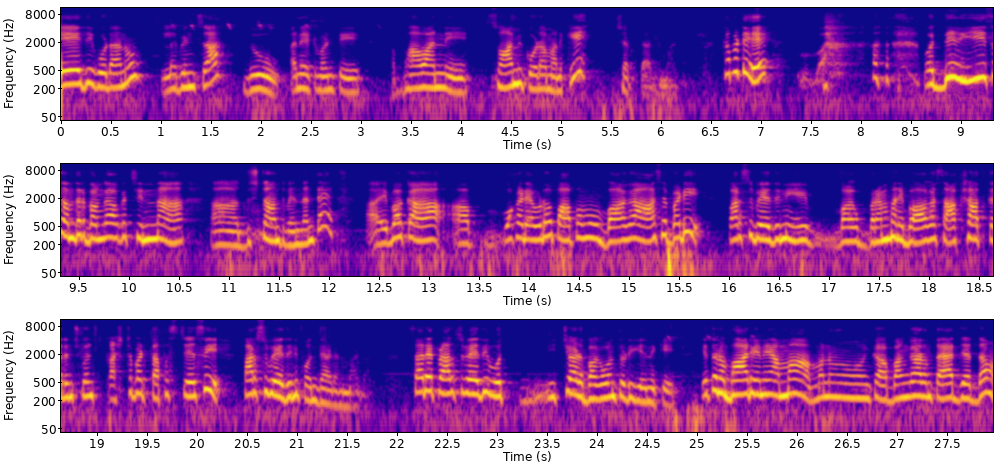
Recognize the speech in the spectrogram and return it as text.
ఏది కూడాను లభించదు అనేటువంటి భావాన్ని స్వామి కూడా మనకి చెప్తాడనమాట కాబట్టి వద్దు. ఈ సందర్భంగా ఒక చిన్న దృష్టాంతం ఏంటంటే ఇవ్వక ఇవాక ఒకడెవడో పాపము బాగా ఆశపడి పరశువేదిని బాగా బ్రహ్మని బాగా సాక్షాత్కరించుకొని కష్టపడి తపస్సు చేసి పరశువేదిని పొందాడనమాట. సరే పరశువేది ఇచ్చాడు భగవంతుడు ఈయనకి. ఇతను భార్యనే అమ్మ మనం ఇంకా బంగారం తయారు చేద్దాం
